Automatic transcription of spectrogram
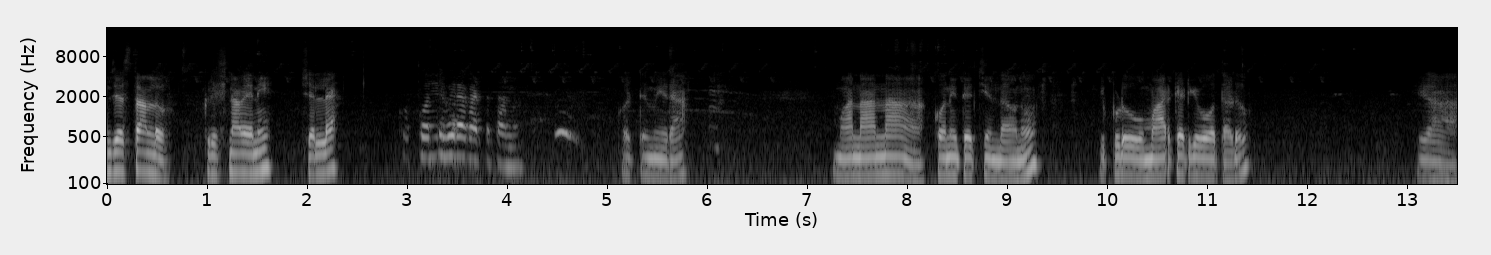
చేస్తాను కృష్ణవేణి చెల్లె? కొత్తిమీర కట్టుతాను. కొత్తిమీర? మా నాన్న కొని తెచ్చిందాను ఇప్పుడు మార్కెట్కి పోతాడు. ఇక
